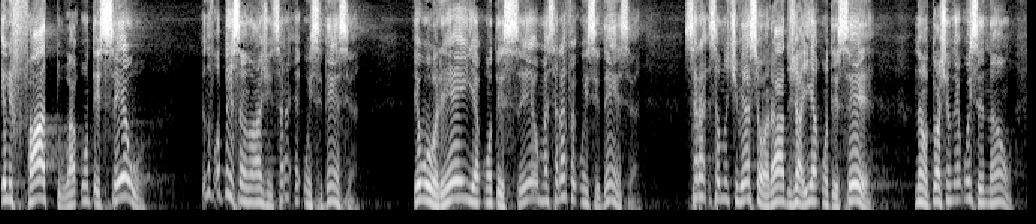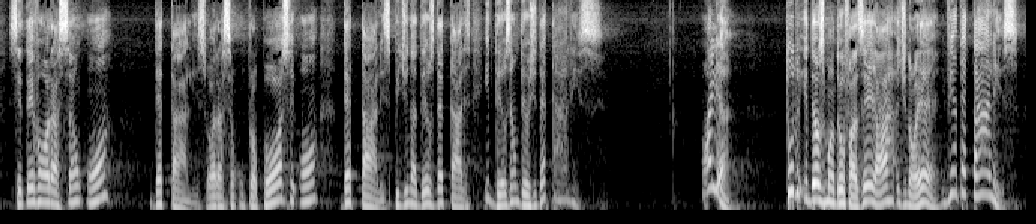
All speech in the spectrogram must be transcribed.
ele fato aconteceu, eu não vou pensando, ah, gente, será que é coincidência? Eu orei e aconteceu, mas será que foi coincidência? Será que se eu não tivesse orado já ia acontecer? Não, estou achando que é coincidência. Não, você teve uma oração com detalhes, oração um propósito com detalhes, pedindo a Deus detalhes. E Deus é um Deus de detalhes. Olha, tudo que Deus mandou fazer, a arca de Noé, vinha detalhes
